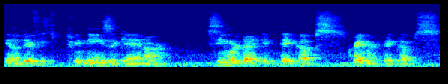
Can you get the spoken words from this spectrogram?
you know, the difference between these again are Seymour Duncan pickups, Kramer pickups.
